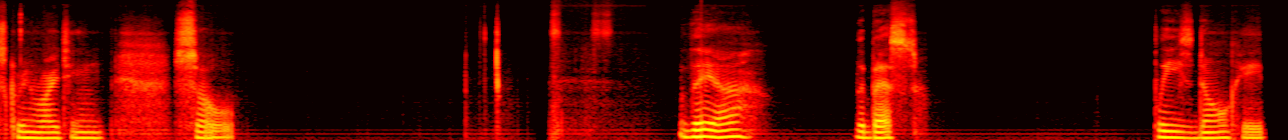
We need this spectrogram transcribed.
screenwriting, so they are the best. Please don't hate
